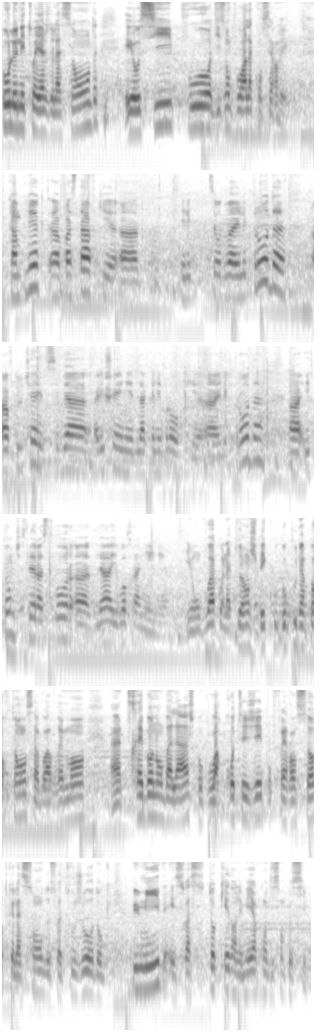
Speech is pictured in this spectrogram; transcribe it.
pour le nettoyage de la sonde et aussi pour, disons, pouvoir la conserver. Комплект а, поставки а, элек- CO2 электрода а, включает в себя решение для калибровки а, электрода а, и в том числе раствор а, для его хранения. Et on voit qu'on attache beaucoup, beaucoup d'importance à avoir vraiment un très bon emballage pour pouvoir protéger, pour faire en sorte que la sonde soit toujours humide et soit stockée dans les meilleures conditions possibles.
